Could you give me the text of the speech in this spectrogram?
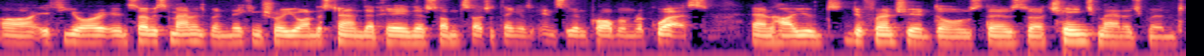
Uh, if you're in service management, making sure you understand that hey, there's some such a thing as incident problem requests and how you differentiate those. There's uh, change management.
